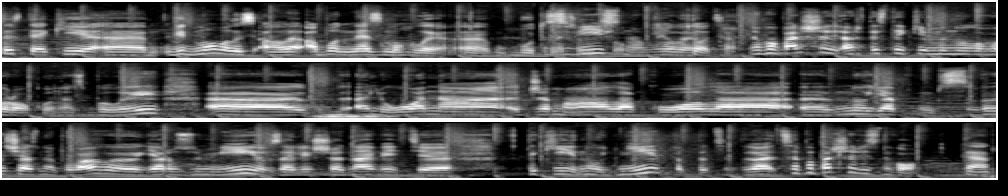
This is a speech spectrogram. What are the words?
Артисти, які е, відмовились, але або не змогли е, бути на цьому Звісно, шоу. були. Хто це? Ну, по-перше, артисти, які минулого року у нас були: е, Альона, Джамала, Кола. Е, ну я з величезною повагою я розумію взагалі, що навіть в такі ну дні, тобто це це, по-перше, різдво. Так.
